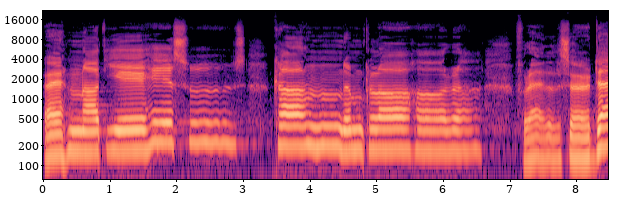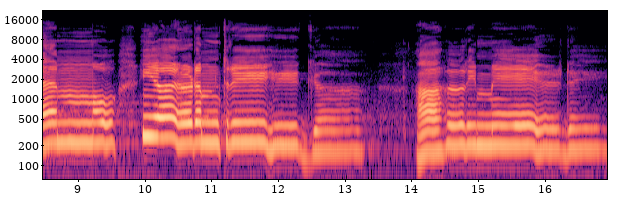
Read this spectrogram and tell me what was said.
än att Jesus kan dem klara frälser dem och gör dem trygga aldrig mer dig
